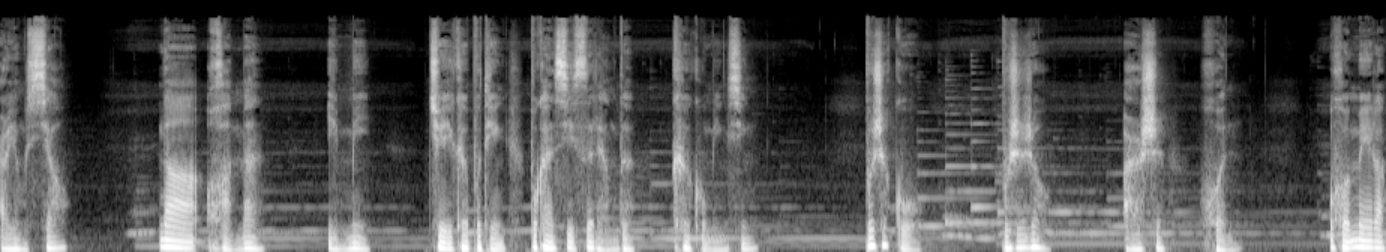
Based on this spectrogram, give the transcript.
而用销，那缓慢、隐秘，却一刻不停、不看细思量的刻骨铭心。不是骨，不是肉，而是魂。魂没了，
